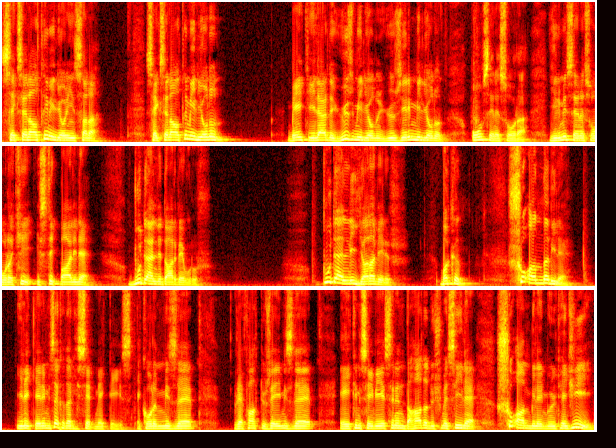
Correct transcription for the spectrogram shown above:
86 milyon insana, 86 milyonun belki ileride 100 milyonun, 120 milyonun 10 sene sonra, 20 sene sonraki istikbaline bu denli darbe vurur. Bu denli yara verir. Bakın şu anda bile iliklerimize kadar hissetmekteyiz. Ekonomimizle, refah düzeyimizle, eğitim seviyesinin daha da düşmesiyle şu an bile mülteci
